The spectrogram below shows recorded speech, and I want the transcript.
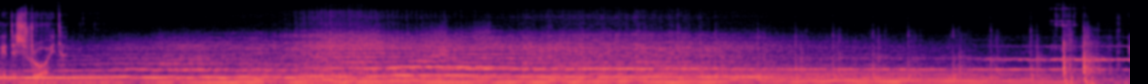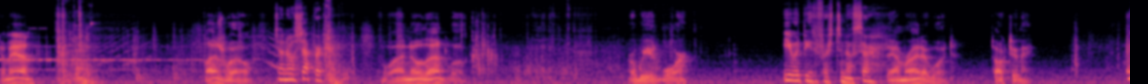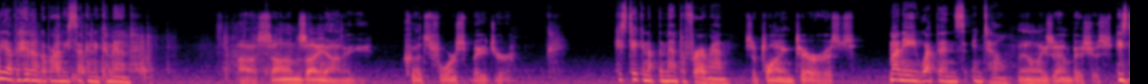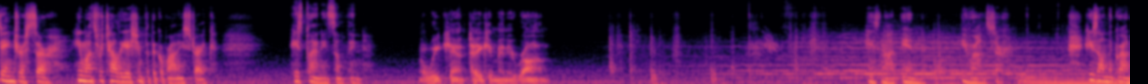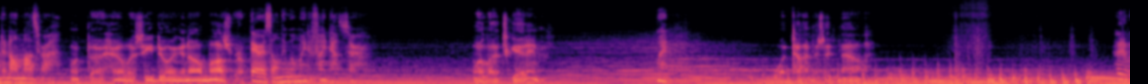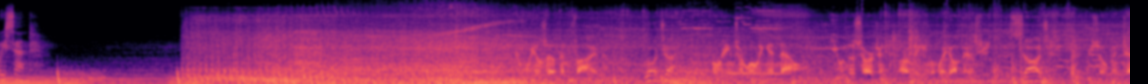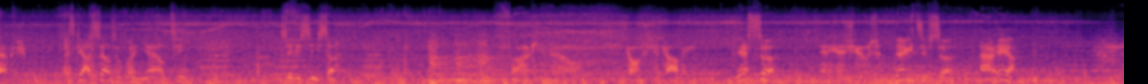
Target destroyed. Come in. Laswell. General Shepherd. Well, I know that look. Are we at war? You would be the first to know, sir. Damn right I would. Talk to me. We have a hit on Ghorbrani's second in command. Hassan Zyani, Quds Force Major, He's taken up the mantle for Iran. supplying terrorists. Money, weapons, intel. Well, he's ambitious. He's dangerous, sir. He wants retaliation for the Ghobrani strike. He's planning something. Well, we can't take him in Iran. He's not in Iran, sir. He's on the ground in Al Mazrah. What the hell is he doing in Al Mazrah? There is only one way to find out, sir. Well, let's get him. When? What time is it now? Who do we send? Wheels up in five. Roger. Marines are loading in now. You and the sergeant are leading the way on this. Sergeant. Soap MacTavish. Let's get ourselves a win, yeah, LT? team? Save your seat, sir. Fucking hell. Ghost, you copy? Yes, sir. Any issues? Negative, sir. Out here.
